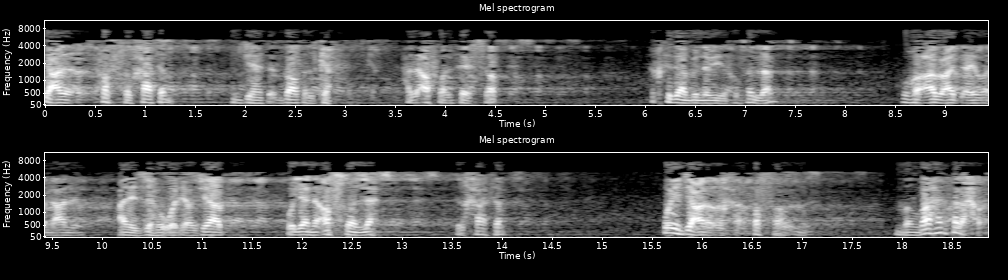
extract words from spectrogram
جعل فص الخاتم من جهة باطن الكف. هذا أفضل تيسر. اقتداء بالنبي صلى الله عليه وسلم. وهو أبعد أيضا عن عن الزهو والإعجاب ولأن أصلا له الخاتم وإن جعل فصه من ظاهر فلا حرج.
